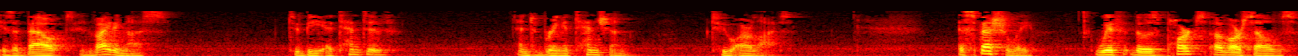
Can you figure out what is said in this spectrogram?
is about inviting us to be attentive and to bring attention to our lives. Especially with those parts of ourselves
